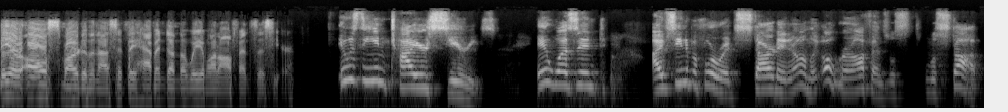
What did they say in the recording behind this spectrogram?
They are all smarter than us if they haven't done the wave on offense this year. It was the entire series. It wasn't. I've seen it before where it started and oh, I'm like, oh, we're on offense. We'll we'll stop.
